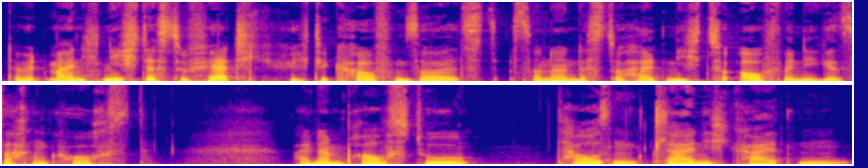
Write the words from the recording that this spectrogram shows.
Damit meine ich nicht, dass du Fertiggerichte kaufen sollst, sondern dass du halt nicht zu aufwendige Sachen kochst. Weil dann brauchst du tausend Kleinigkeiten,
